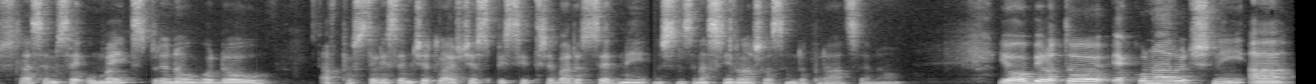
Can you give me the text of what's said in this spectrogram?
Šla jsem se umýt studenou vodou a v posteli jsem četla ještě spisy třeba do sedmi, než jsem se nasnědla, šla jsem do práce. No. Jo, bylo to jako náročný a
